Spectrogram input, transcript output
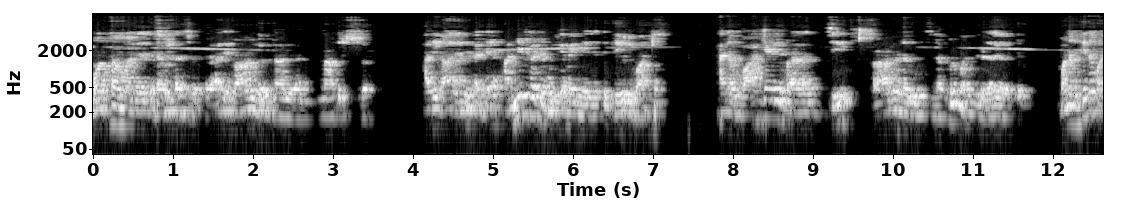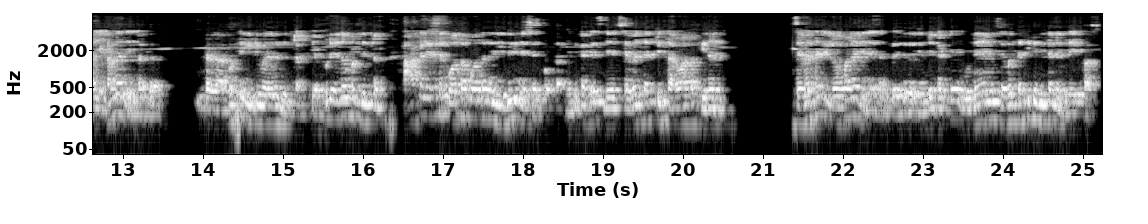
మొత్తం అనేది దగ్గర డబ్బులు ఖర్చు పెడతారు అది రాంగ్ నా దృష్టిలో. అది కాదు ఎందుకంటే అన్నిటికంటే ముఖ్యమైనది ఏంటంటే దేవుని వాక్యం. ఆయన వాక్యాన్ని ప్రార్థించి ప్రార్థన గురించినప్పుడు మనకి విడుదల మనం తినమా ఎక్కడన్నా తింటాం కదా. ఇక్కడ కాకపోతే ఇంటి మీద తింటాం. ఎప్పుడు ఏదో ఒకటి తింటాం. ఆకలి వేస్తే పోతా పోతా నేను ఇది తినేసాను ఎందుకంటే నేను సెవెన్ థర్టీ తర్వాత తినను. సెవెన్ థర్టీ లోపలే తినేసాను ప్రతిరోజు ఎందుకంటే ఉదయం సెవెన్ థర్టీకి తింటాను బ్రేక్ఫాస్ట్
